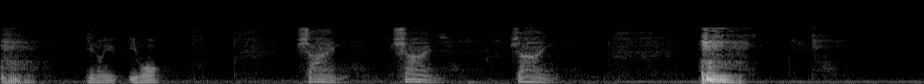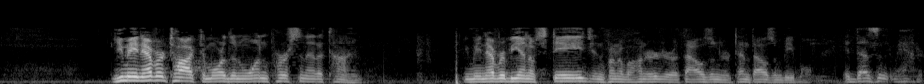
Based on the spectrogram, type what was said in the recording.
you know, you, you won't. Shine, shine, shine. you may never talk to more than one person at a time. You may never be on a stage in front of a 100 or a 1,000 or 10,000 people. It doesn't matter.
